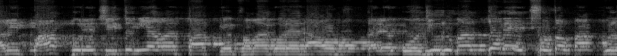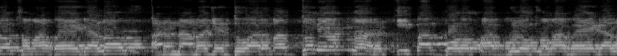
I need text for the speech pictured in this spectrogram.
আমি পাপ করেছি, তুমি আমার পাপকে ক্ষমা করে দাও। তাহলে অজুর মাধ্যমে ছোট পাপগুলো ক্ষমা হয়ে গেল। আর নামাজের দোয়ার মাধ্যমে আপনার কি পাপ, বড় পাপগুলো ক্ষমা হয়ে গেল।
